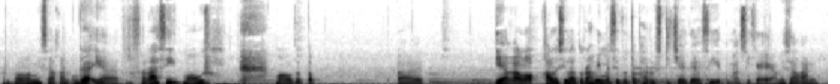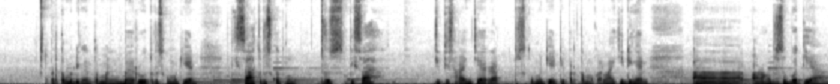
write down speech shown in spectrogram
Tapi kalau misalkan enggak ya terserah sih mau mau tetap uh, ya kalau kalau silaturahmi masih tetap harus dijaga sih masih kayak misalkan bertemu dengan teman baru terus kemudian pisah terus ketemu terus pisah dipisahkan jarak terus kemudian dipertemukan lagi dengan uh, orang tersebut ya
